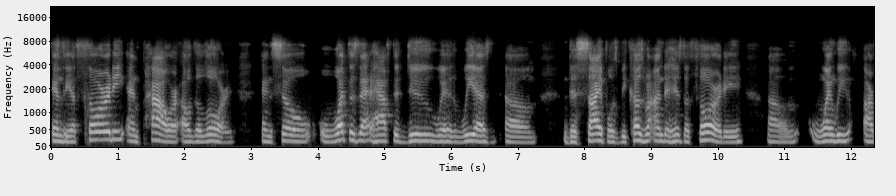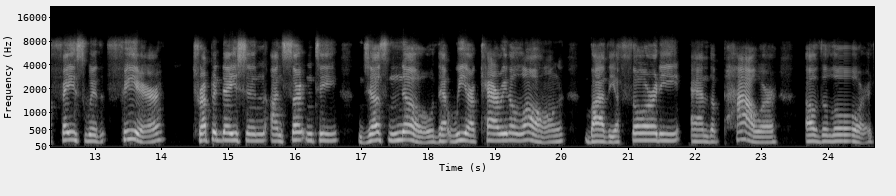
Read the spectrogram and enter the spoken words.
in the authority and power of the lord. And so what does that have to do with we as um, disciples? Because we're under his authority um, when we are faced with fear trepidation, uncertainty, just know that we are carried along by the authority and the power of the Lord,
